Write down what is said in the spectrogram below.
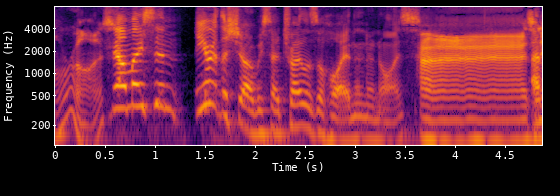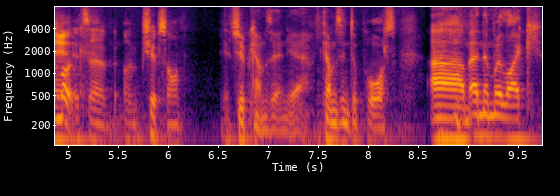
All right. Now, Maso, here at the show, we say trailers ahoy and then a noise. Uh, it's, And an, look- it's a um, chips on. Ship comes in, yeah, comes into port. Um, and then we're like,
